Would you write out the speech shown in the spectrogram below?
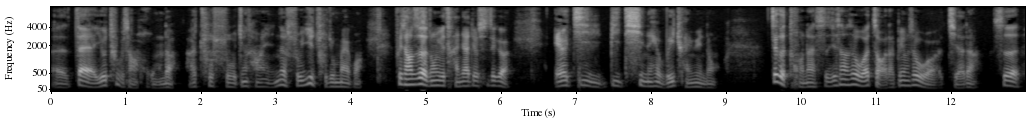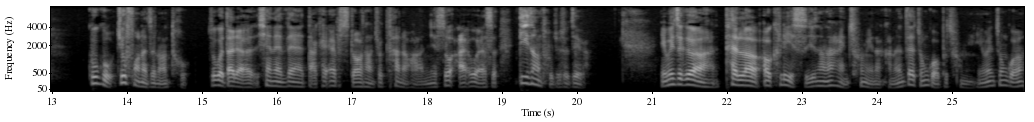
呃，在 YouTube 上红的，还出书，经常那书一出就卖光，非常热衷于参加就是这个 LGBT 那些维权运动。这个图呢，实际上是我找的，并不是我截的，是 Google 就放了这张图。如果大家现在在打开 App Store 上去看的话，你搜 iOS，第一张图就是这个。因为这个泰勒·奥克利实际上他很出名的，可能在中国不出名，因为中国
